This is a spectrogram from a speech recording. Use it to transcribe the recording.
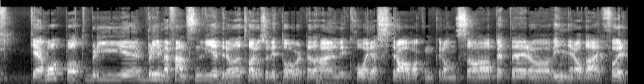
ikke håper at blir, bli med fansen videre. Og det tar oss litt over til det her vi kårer Strava-konkurranser, Petter, og vinnere der. For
